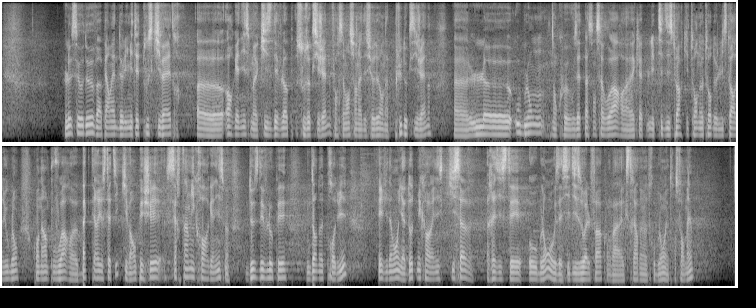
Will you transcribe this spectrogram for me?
Le CO2 va permettre de limiter tout ce qui va être euh, organismes qui se développent sous oxygène. Forcément, si on a des CO2, on n'a plus d'oxygène. Euh, le houblon, donc euh, vous n'êtes pas sans savoir avec les petites histoires qui tournent autour de l'histoire du houblon, qu'on a un pouvoir bactériostatique qui va empêcher certains micro-organismes de se développer dans notre produit. Évidemment, il y a d'autres micro-organismes qui savent résister au houblon, aux acides iso-alpha qu'on va extraire de notre houblon et transformer.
